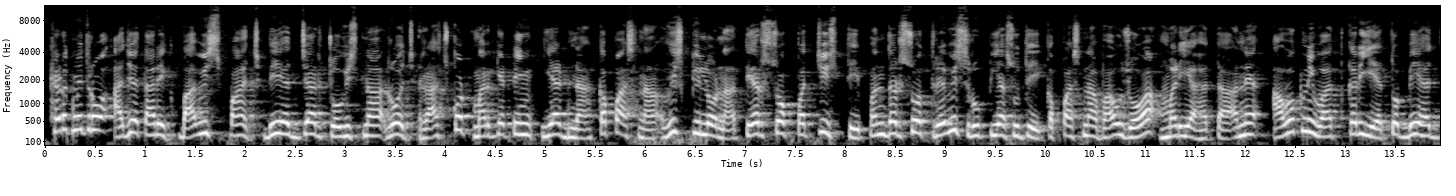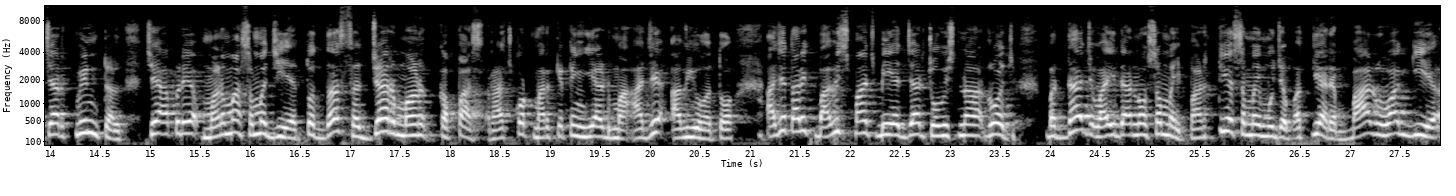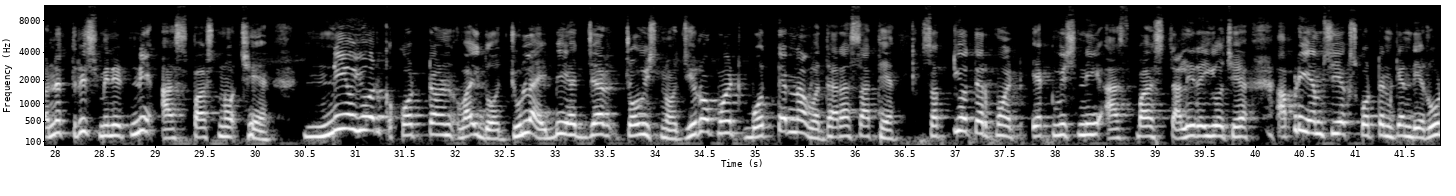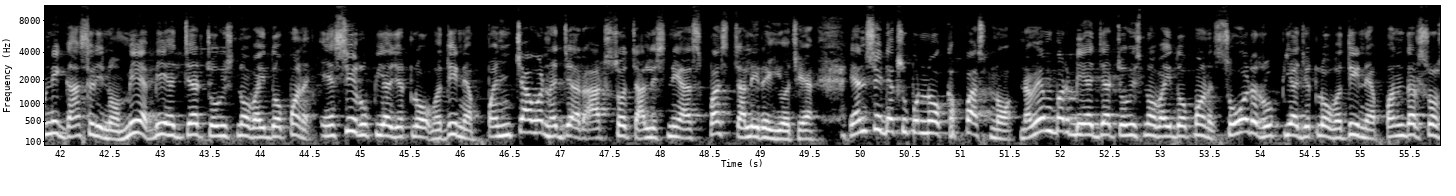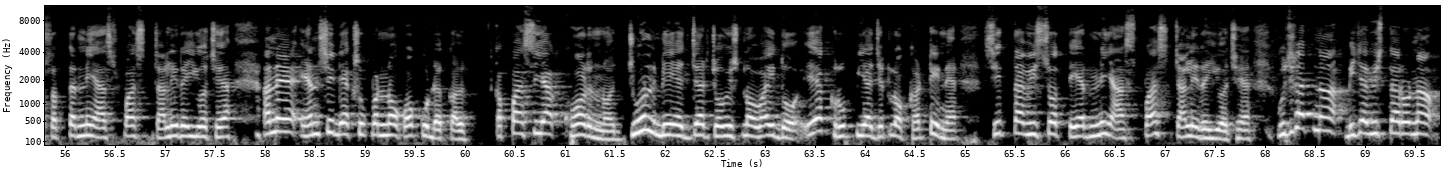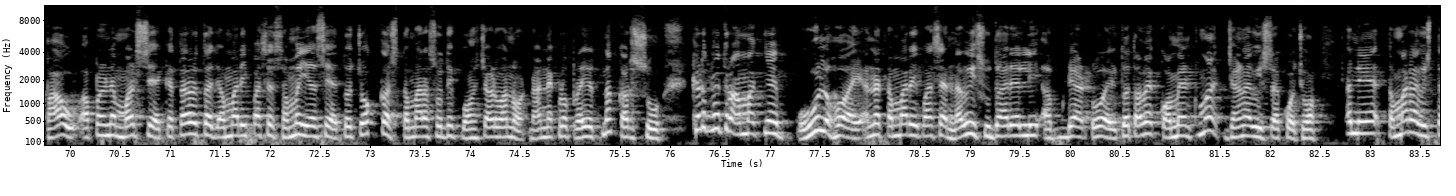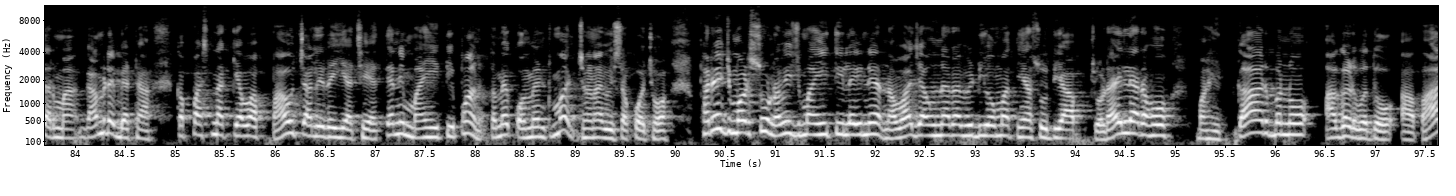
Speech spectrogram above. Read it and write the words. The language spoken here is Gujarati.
ખેડૂત મિત્રો, આજે તારીખ બાવીસ પાંચ બે હજાર ચોવીસના રોજ રાજકોટ માર્કેટિંગ યાર્ડના કપાસના વીસ કિલોના તેરસો પચીસથી પંદરસો ત્રેવીસ રૂપિયા સુધી કપાસના ભાવ જોવા મળ્યા હતા. અને આવકની વાત કરીએ તો બે હજાર ક્વિન્ટલ જે આપણે મણમાં સમજીએ તો દસ હજાર મણ કપાસ રાજકોટ માર્કેટિંગ યાર્ડમાં આજે આવ્યો હતો. આજે તારીખ બાવીસ પાંચ બે હજાર ચોવીસના રોજ બધા જ વાયદાનો સમય ભારતીય સમય મુજબ અત્યારે બાર વાગ્યે અને ત્રીસ મિનિટની આસપાસનો છે. ન્યૂયોર્ક કોટન વાયદો જુલાઈ બે હજાર ચોવીસનો ઝીરો પોઈન્ટ બોતેરના વધારા સાથે સત્યોતેર પોઈન્ટ એકવીસની આસપાસ ચાલી રહ્યો છે. આપણી એમસીએક્સ કોટન કેન્ડી રૂની ઘાસડીનો મે બે હજાર ચોવીસનો વાયદો પણ એંસી રૂપિયા જેટલો વધીને પંચાવન હજાર આઠસો ચાલીસની આસપાસ ચાલી રહ્યો છે. એનસી ડેક્સ ઉપરનો કપાસનો નવેમ્બર બે હજાર ચોવીસનો વાયદો પણ સોળ રૂપિયા જેટલો વધીને પંદરસો સત્તરની આસપાસ ચાલી રહ્યો છે. અને એનસીડેક્સ ઉપરનો ઉપરનો કોકુડકલ કપાસિયા ખોળનો જૂન બે હજાર ચોવીસનો વાયદો એક રૂપિયા જેટલો ઘટીને સિત્તાવીસો તેરની આસપાસ ચાલી રહ્યો છે. ગુજરાતના બીજા વિસ્તારોના ભાવ આપણને મળશે કે તરત જ અમારી પાસે સમય હશે તો ચોક્કસ તમારા સુધી પહોંચાડવાનો નાનકડો પ્રયત્ન કરશું. ખેડૂત મિત્રો, આમાં ક્યાંય ભૂલ હોય અને તમારી પાસે નવી સુધારેલી અપડેટ હોય તો તમે કોમેન્ટમાં જણાવી શકો છો. અને તમારા વિસ્તારમાં ગામડે બેઠા કપાસના કેવા ભાવ ચાલી રહ્યા છે તેની માહિતી પણ તમે કોમેન્ટમાં જણાવી છો. ફરી જ મળશું નવી જ માહિતી લઈને. નવા જ આવનારા વિડીયોમાં ત્યાં સુધી આપ જોડાયેલા રહો. માહિતગાર બનો. આગળ વધો. આભાર.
